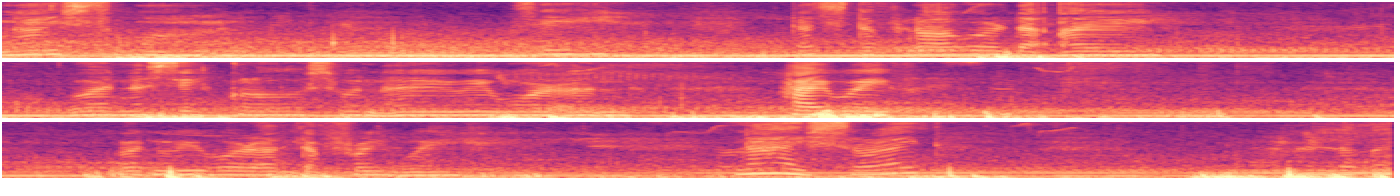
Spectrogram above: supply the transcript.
Nice one. See, that's the flower that I wanna see close when I we were on highway. When we were on the freeway. Nice, right? I love it.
